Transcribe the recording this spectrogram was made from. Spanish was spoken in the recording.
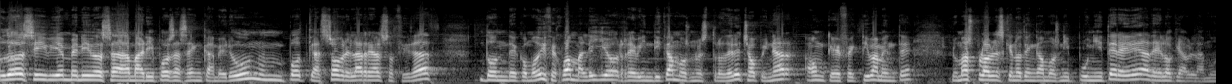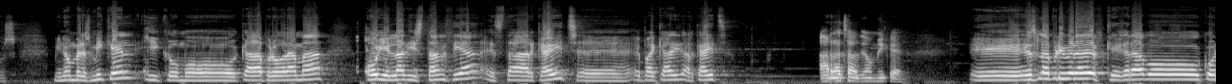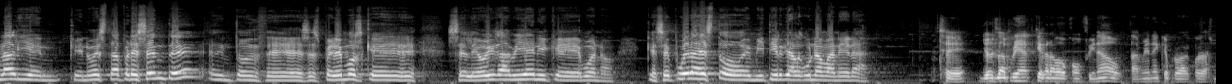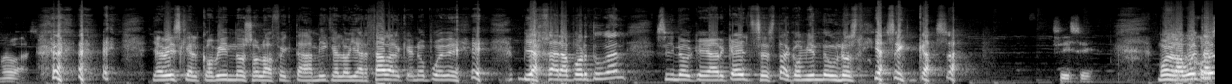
Saludos y bienvenidos a Mariposas en Camerún, un podcast sobre la Real Sociedad, donde, como dice Juan Malillo, reivindicamos nuestro derecho a opinar, aunque efectivamente lo más probable es que no tengamos ni puñetera idea de lo que hablamos. Mi nombre es Miquel y como cada programa, hoy en la distancia está Arcaich. Eh, epa, Arcaich. Arracha Miquel. Eh, es la primera vez que grabo con alguien que no está presente, entonces esperemos que se le oiga bien y que, bueno, que se pueda esto emitir de alguna manera. Sí, yo es la primera vez que grabo confinado. También hay que probar cosas nuevas. Ya veis que el COVID no solo afecta a Mikel Oyarzábal, que no puede viajar a Portugal, sino que Arcade se está comiendo unos días en casa. Sí, sí. Bueno, la vuelta,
